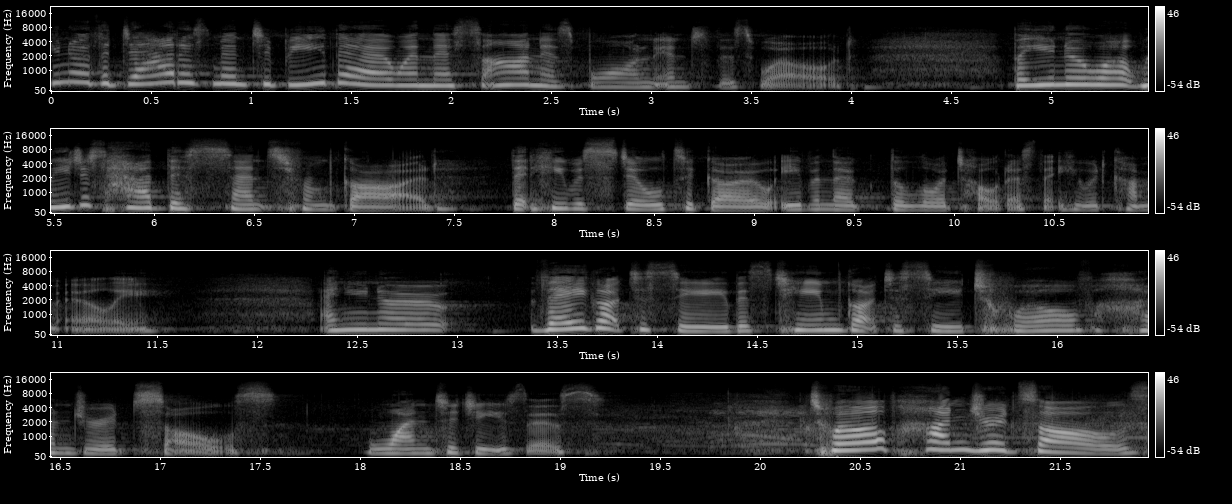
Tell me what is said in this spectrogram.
you know, the dad is meant to be there when their son is born into this world. But you know what? We just had this sense from God that he was still to go, even though the Lord told us that he would come early. And you know, they got to see, this team got to see 1,200 souls won to Jesus. 1,200 souls.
